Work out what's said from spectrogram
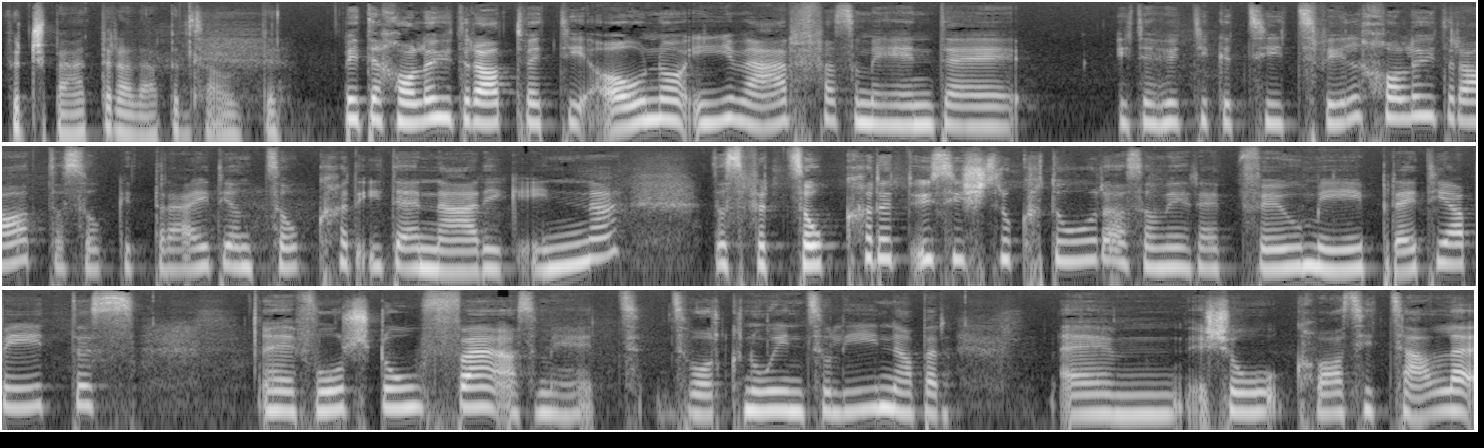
für das spätere Lebensalter. Bei den Kohlenhydraten möchte ich auch noch einwerfen. Also wir haben äh, in der heutigen Zeit zu viel Kohlenhydrate, also Getreide und Zucker in der Ernährung inne. Das verzuckert unsere Struktur, also wir haben viel mehr Prädiabetes, äh, Vorstufen, also wir haben zwar genug Insulin, aber ähm, schon quasi Zellen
